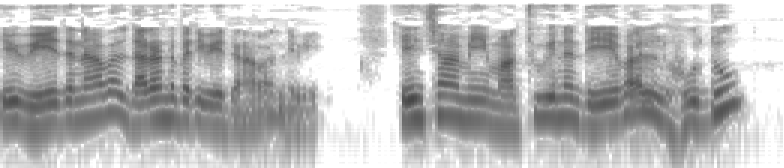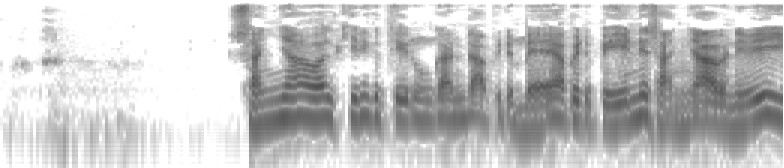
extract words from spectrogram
ඒ වේදනාවල් දරන්න බැරි වේදනාවල් නෙවෙයි. ඒ නිසා මේ මතුවෙන දේවල් හුදු සංඥාවල් කියන එක තේරුම් ගන්න අපිට බෑ අපිට පේන්නේ සංඥාව නෙවෙයි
